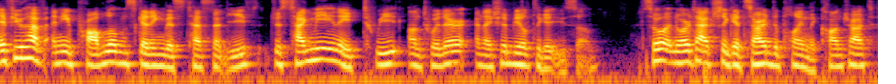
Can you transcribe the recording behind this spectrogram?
If you have any problems getting this testnet ETH, just tag me in a tweet on Twitter and I should be able to get you some. So in order to actually get started deploying the contract,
